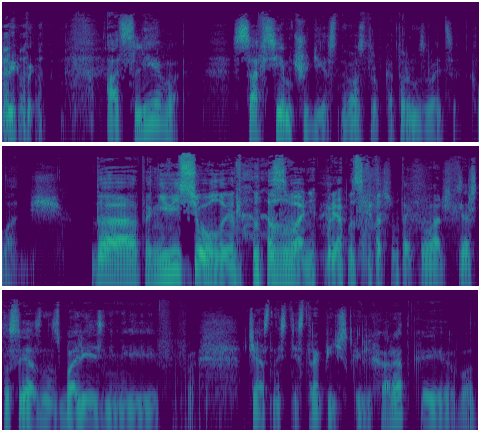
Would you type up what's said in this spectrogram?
рыбы. А слева совсем чудесный остров, который называется Кладбище. Да, это невеселое название, прямо скажем. Так вот, все, что связано с болезнями, и в частности с тропической лихорадкой, вот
